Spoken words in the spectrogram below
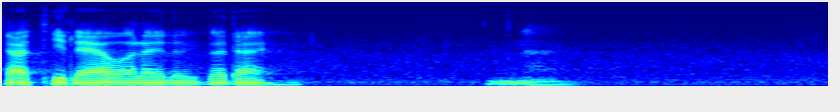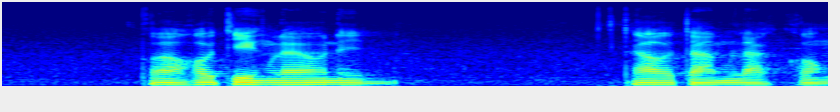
ชาติที่แล้วอะไรเลยก็ได้นะพอเขาจริงแล้วนี่ถ้าเอาตามหลักของ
